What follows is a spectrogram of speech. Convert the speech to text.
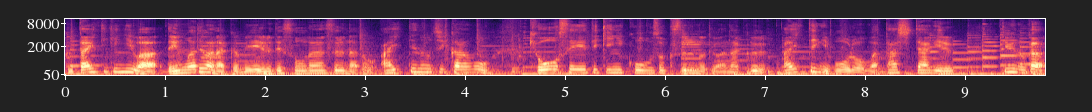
具体的には電話ではなくメールで相談するなど相手の時間を強制的に拘束するのではなく相手にボールを渡してあげるっていうのが、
